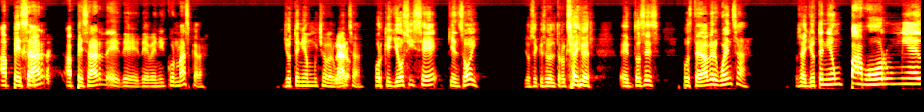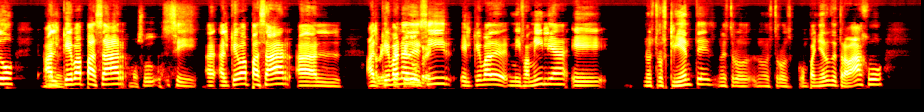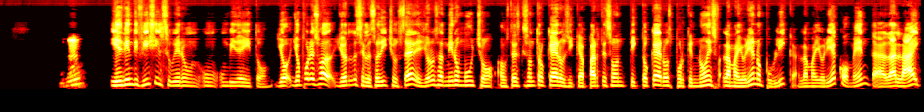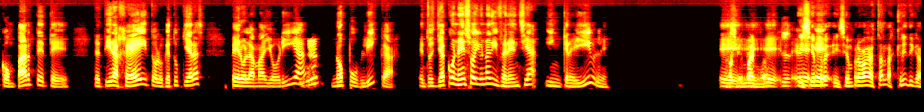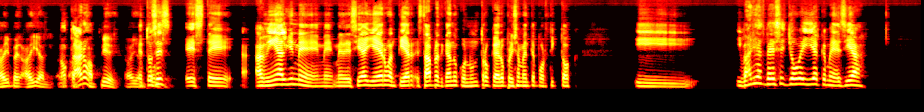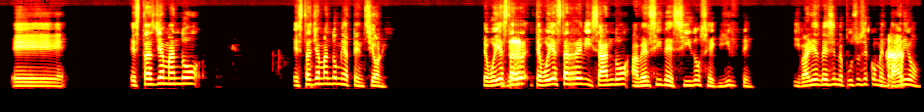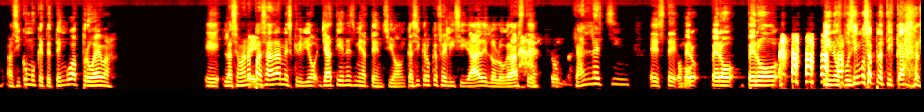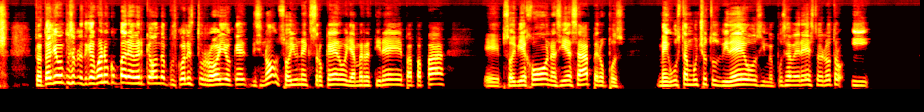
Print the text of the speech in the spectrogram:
a pesar, a pesar de, de, venir con máscara. Yo tenía mucha vergüenza, porque yo sí sé quién soy. Yo sé que soy el Truck Cyber. Entonces, pues te da vergüenza. O sea, yo tenía un pavor, un miedo al qué va a pasar. Sí, al, qué va a pasar, al, al qué van a decir, el qué va de mi familia, eh, nuestros clientes, nuestros, nuestros compañeros de trabajo. Y es bien difícil subir un, un, videito. Yo, yo por eso, yo se les he dicho a ustedes, yo los admiro mucho a ustedes que son troqueros y que aparte son tiktokeros, porque no es, la mayoría no publica, la mayoría comenta, da like, comparte, te, tira hate o lo que tú quieras, pero la mayoría no publica. Entonces ya con eso hay una diferencia increíble. y, siempre, y siempre van a estar las críticas ahí, ahí al, claro. pie. Entonces, este, a mí alguien me, me, decía ayer o antier, estaba platicando con un troquero precisamente por TikTok y, y varias veces yo veía que me decía, eh, estás llamando, estás llamando mi atención. Te voy a estar, te voy a estar revisando a ver si decido seguirte. Y varias veces me puso ese comentario, así como que te tengo a prueba. Eh, la semana pasada me escribió, ya tienes mi atención. Casi creo que felicidades, lo lograste. Ah, este, pero, pero, pero, y nos pusimos a platicar. Total, yo me puse a platicar, bueno, compadre, a ver qué onda, pues cuál es tu rollo, qué. Dice, no, soy un extroquero, ya me retiré, pa, pa, pa. Eh, soy viejón, así, así, pero pues me gustan mucho tus videos y me puse a ver esto, el otro. Y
